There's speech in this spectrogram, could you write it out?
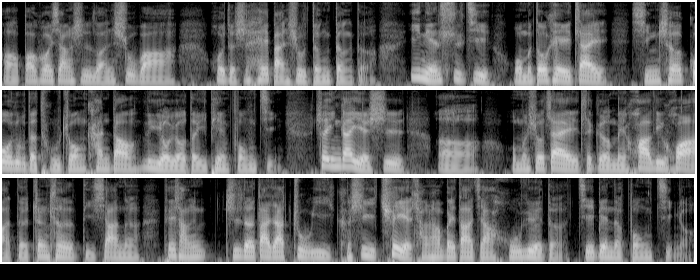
哦，包括像是栾树啊，或者是黑板树等等的，一年四季我们都可以在行车过路的途中看到绿油油的一片风景。这应该也是呃，我们说在这个美化绿化的政策底下呢，非常值得大家注意，可是却也常常被大家忽略的街边的风景哦。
